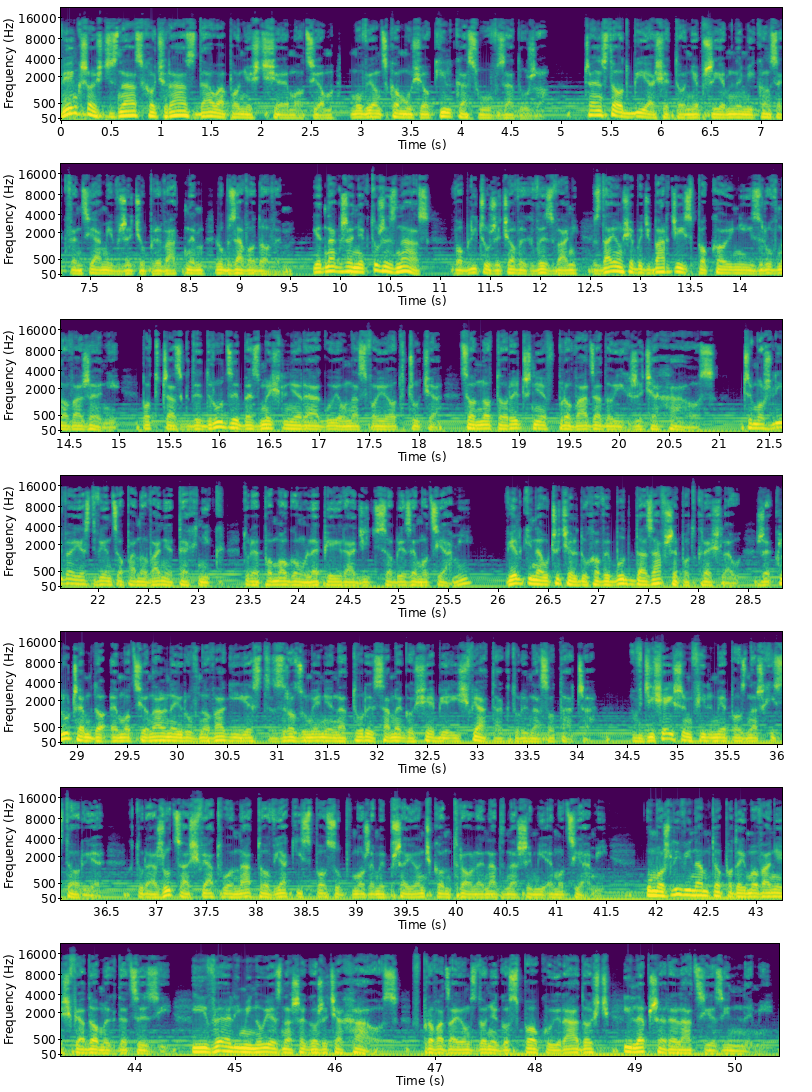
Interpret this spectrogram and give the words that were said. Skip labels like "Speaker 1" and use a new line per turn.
Większość z nas choć raz dała ponieść się emocjom, mówiąc komuś o kilka słów za dużo. Często odbija się to nieprzyjemnymi konsekwencjami w życiu prywatnym lub zawodowym. Jednakże niektórzy z nas w obliczu życiowych wyzwań zdają się być bardziej spokojni i zrównoważeni, podczas gdy drudzy bezmyślnie reagują na swoje odczucia, co notorycznie wprowadza do ich życia chaos. Czy możliwe jest więc opanowanie technik, które pomogą lepiej radzić sobie z emocjami? Wielki nauczyciel duchowy Buddha zawsze podkreślał, że kluczem do emocjonalnej równowagi jest zrozumienie natury samego siebie i świata, który nas otacza. W dzisiejszym filmie poznasz historię, która rzuca światło na to, w jaki sposób możemy przejąć kontrolę nad naszymi emocjami. Umożliwi nam to podejmowanie świadomych decyzji i wyeliminuje z naszego życia chaos, wprowadzając do niego spokój, radość i lepsze relacje z innymi.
